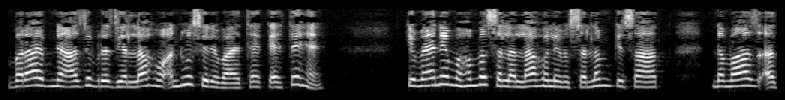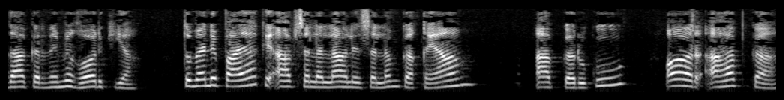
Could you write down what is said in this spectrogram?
برا ابن عازب رضی اللہ عنہ سے روایت ہے، کہتے ہیں کہ میں نے محمد صلی اللہ علیہ وسلم کے ساتھ نماز ادا کرنے میں غور کیا۔ تو میں نے پایا کہ آپ صلی اللہ علیہ وسلم کا قیام، آپ کا رکو اور آپ کا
